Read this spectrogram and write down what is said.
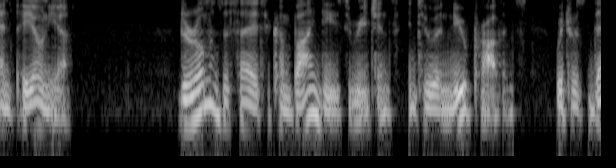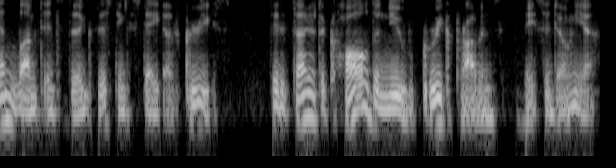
and Paeonia. The Romans decided to combine these regions into a new province, which was then lumped into the existing state of Greece. They decided to call the new Greek province Macedonia.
